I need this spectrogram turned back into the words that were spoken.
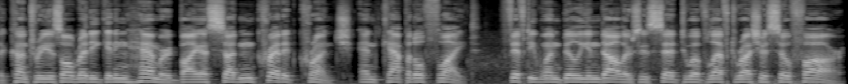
The country is already getting hammered by a sudden credit crunch and capital flight. $51 billion is said to have left Russia so far,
